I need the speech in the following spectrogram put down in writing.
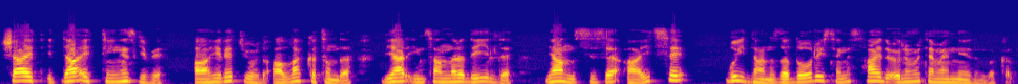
şayet iddia ettiğiniz gibi ahiret yurdu Allah katında diğer insanlara değil de yalnız size aitse bu iddianızda doğruysanız haydi ölümü temenni edin bakalım.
